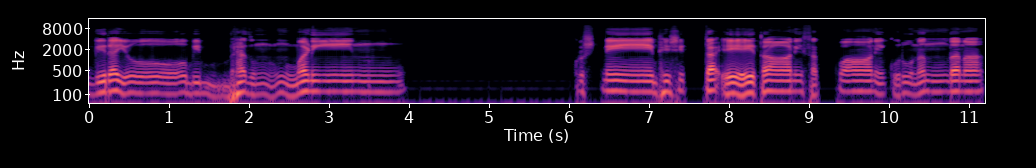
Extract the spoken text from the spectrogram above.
गिरयो बिभ्रदुन्मणीन्। कृष्णेऽभिषिक्त एतानि सत्त्वानि कुरु नन्दन।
